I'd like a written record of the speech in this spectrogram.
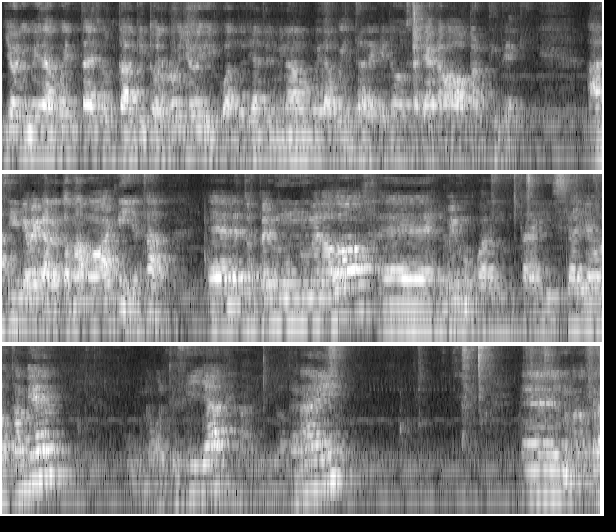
Yo ni me he dado cuenta, he soltado aquí todo el rollo y cuando ya he terminado me he dado cuenta de que no se había grabado a partir de aquí. Así que venga, retomamos aquí, ya está. El leptospermum número 2, eh, lo mismo, 46 euros también. Una vueltecilla, tenéis. El número 3,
